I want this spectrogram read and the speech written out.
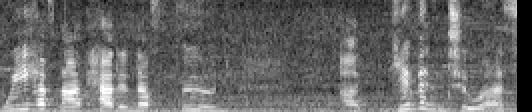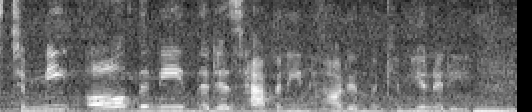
we have not had enough food uh, given to us to meet all the need that is happening out in the community. Mm.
